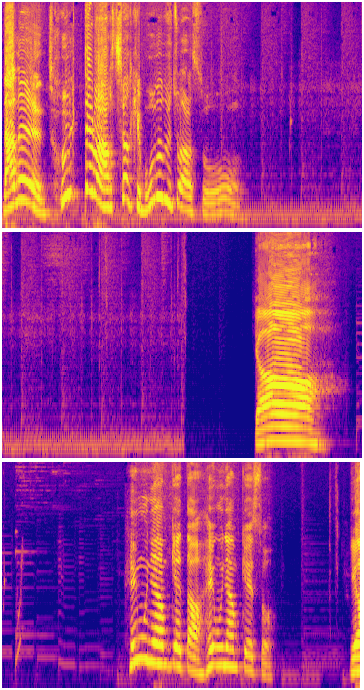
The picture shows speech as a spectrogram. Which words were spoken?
나는 절대로 앙츠마키 못 얻을 줄 알았어. 야. 행운이 함께 했다. 행운이 함께 했어. 야.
